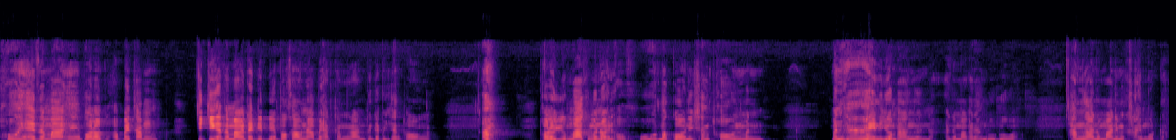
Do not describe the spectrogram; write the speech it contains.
โอ้ยอาตมาเอ๊ะพอเราเอาไปทำจริงๆอาตมาก็ได้เด็ดเดียนพอเขานะเอาไปหัดทำงานเพิ่งได้เป็นช่างทองอะอ้าวพอเราอายุมากขึ้นมาหน่อย โอ้โหเมื่อก่อนนี้ช่างทองมัน มันง่ายนิยมหาเงินอะอาตมาก็นั่งดูดูๆอะ ทำงานออกมานี่มันขายหมดอะ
